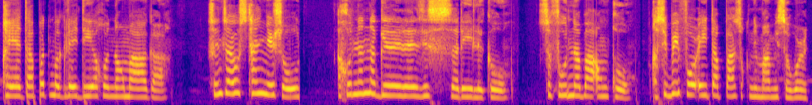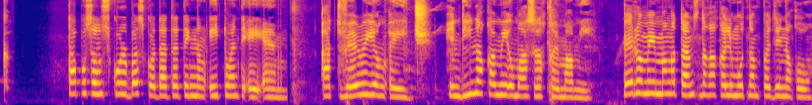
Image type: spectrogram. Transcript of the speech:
Kaya dapat mag-ready ako ng maaga. Since I was 10 years old, ako na nagre-ready sa sarili ko. Sa food na baong ko. Kasi before 8 ang pasok ni mami sa work. Tapos ang school bus ko dadating ng 8.20 a.m. At very young age, hindi na kami umasa kay mami. Pero may mga times nakakalimutan pa din ako.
